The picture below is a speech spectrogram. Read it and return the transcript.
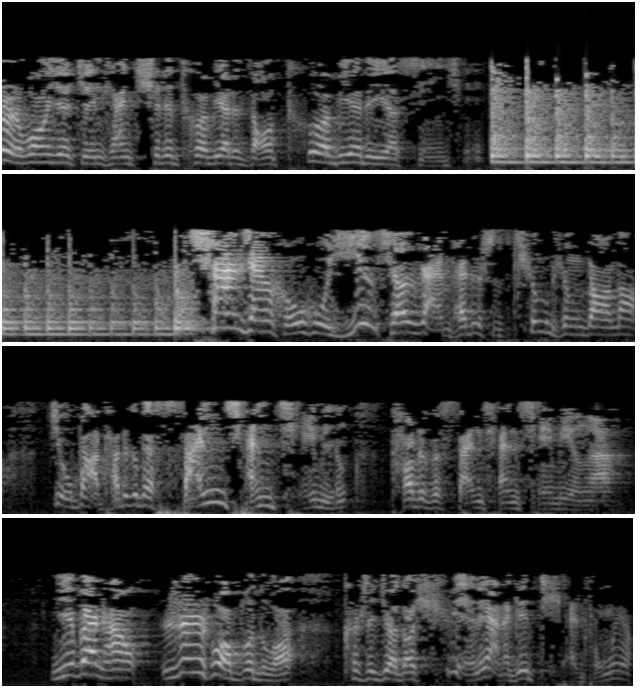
二王爷今天起的特别的早，特别的也辛勤。前前后后一切安排的是平平当当，就把他这个的三千亲兵，他这个三千亲兵啊，你别看人数不多。可是叫他训练的跟铁虫一样，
